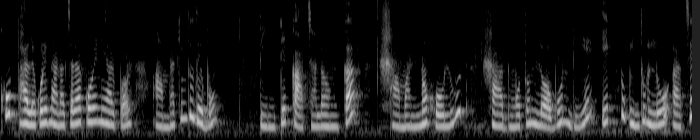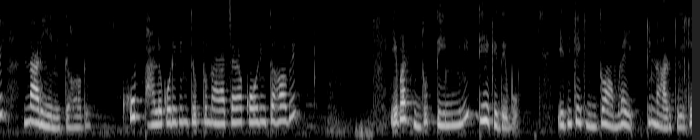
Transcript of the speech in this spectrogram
খুব ভালো করে নাড়াচাড়া করে নেওয়ার পর আমরা কিন্তু দেব তিনটে কাঁচা লঙ্কা, সামান্য হলুদ, স্বাদ মতন লবণ দিয়ে একটু কিন্তু লো আছে নাড়িয়ে নিতে হবে। খুব ভালো করে কিন্তু একটু নাড়াচাড়া করে নিতে হবে। এবার কিন্তু তিন মিনিট ঢেকে দেব। এদিকে কিন্তু আমরা একটি নারকেলকে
